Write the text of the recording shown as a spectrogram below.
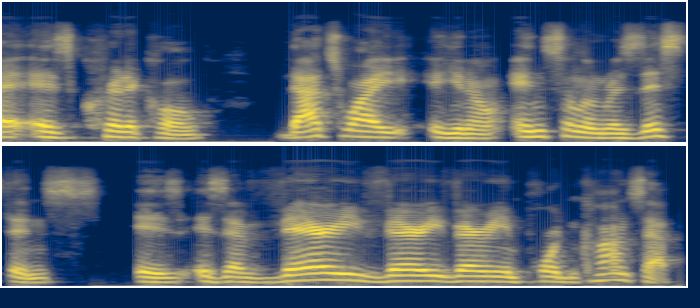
uh, is critical. That's why you know insulin resistance is is a very very very important concept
